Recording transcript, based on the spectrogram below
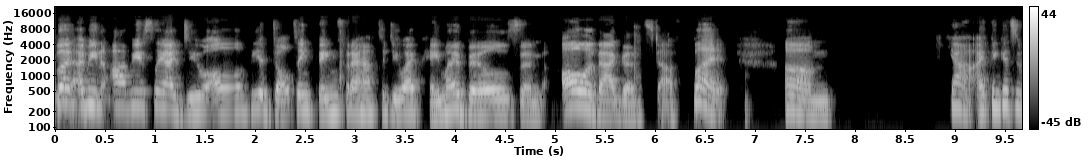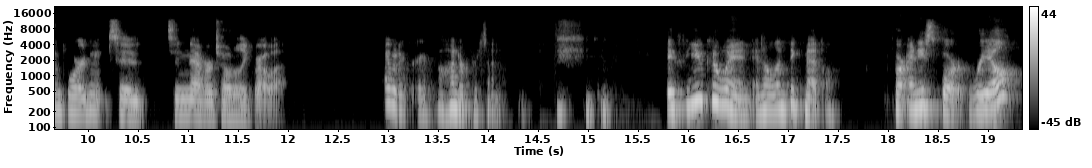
But I mean, obviously, I do all of the adulting things that I have to do. I pay my bills and all of that good stuff. But um, yeah, I think it's important to to never totally grow up. I would agree 100%. if you could win an Olympic medal for any sport, real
